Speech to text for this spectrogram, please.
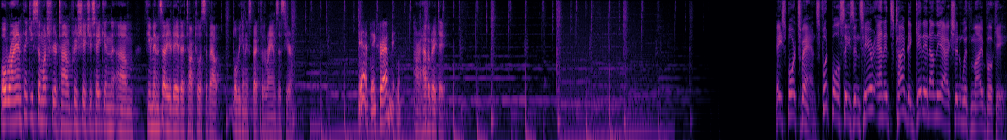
Well, Ryan, thank you so much for your time. Appreciate you taking um, a few minutes out of your day to talk to us about what we can expect for the Rams this year. Yeah, thanks for having me. All right, have a great day. Hey, sports fans, football season's here, and it's time to get in on the action with MyBookie.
